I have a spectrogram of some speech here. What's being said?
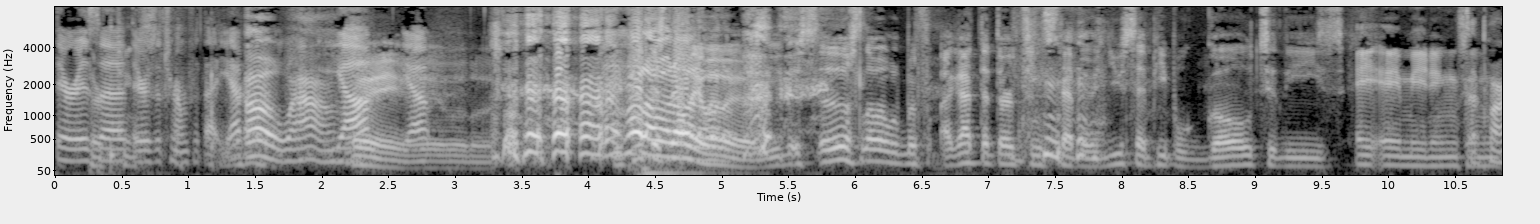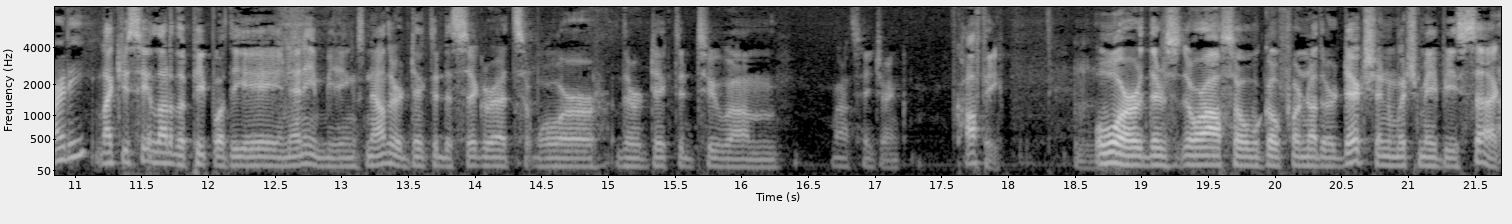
There is a there's a term for that. Yep. Oh wow. Yep. Wait, yep. wait, wait, wait, wait. Hold on, Just hold on, no, hold wait, on. wait, wait, wait. It's a little slower. Before, I got the 13th step. and you said people go to these. AA meetings and party? Like you see a lot of the people at the AA and NA meetings now they're addicted to cigarettes or they're addicted to um, well, say drink coffee. Mm-hmm. Or there's or also will go for another addiction, which may be sex.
